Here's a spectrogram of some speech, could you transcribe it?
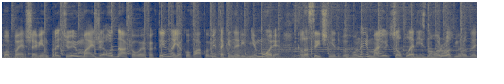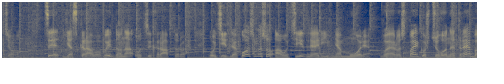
По-перше, він працює майже однаково ефективно як у вакуумі, так і на рівні моря. Класичні двигуни мають сопла різного розміру для цього. Це яскраво видно на оцих рапторах. Оці для космосу, а оці для рівня моря. В аероспайку ж цього не треба,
